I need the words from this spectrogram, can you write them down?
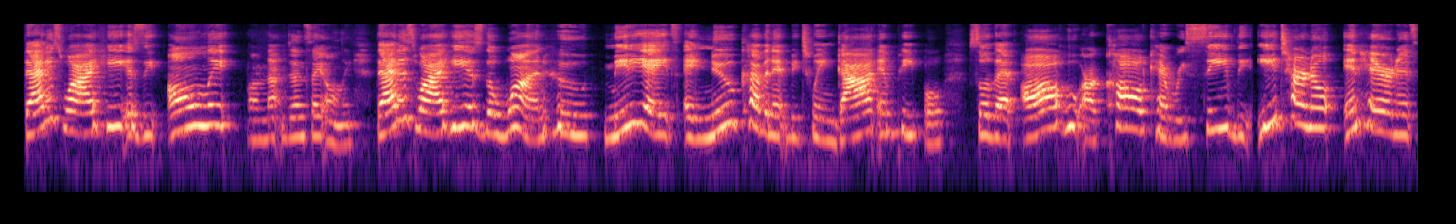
That is why he is the only, I'm not doesn't say only. That is why he is the one who mediates a new covenant between God and people, so that all who are called can receive the eternal inheritance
